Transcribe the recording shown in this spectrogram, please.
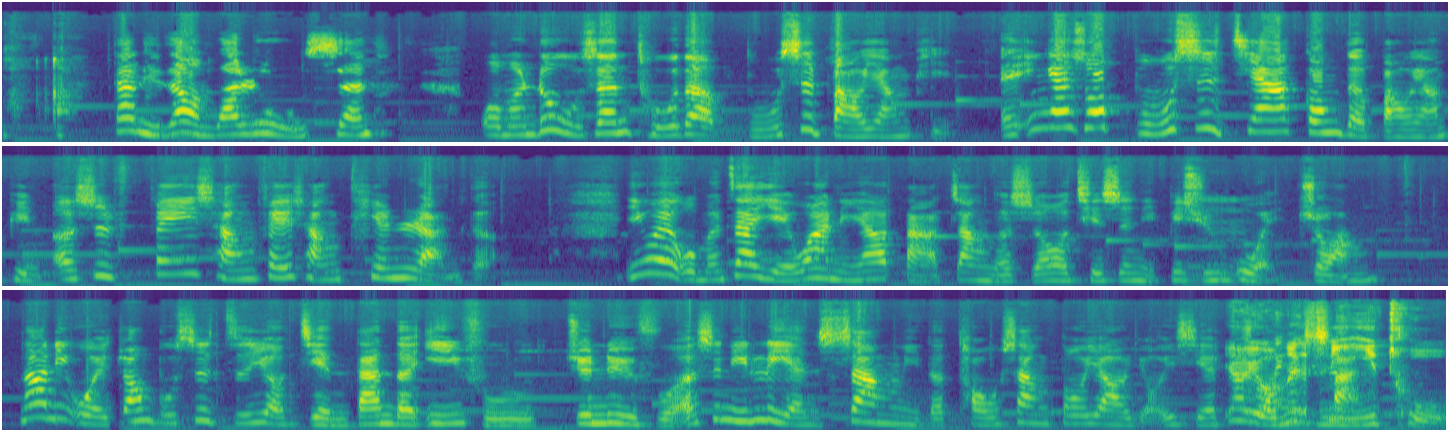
但你知道我们在入伍生，我们入伍生涂的不是保养品，哎，应该说不是加工的保养品，而是非常非常天然的。因为我们在野外，你要打仗的时候，其实你必须伪装。嗯、那你伪装不是只有简单的衣服、军绿服，而是你脸上、你的头上都要有一些，要有那个泥土，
